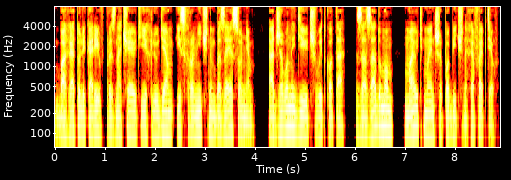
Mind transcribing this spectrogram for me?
Багато лікарів призначають їх людям із хронічним безеясонням, адже вони діють швидко та, за задумом, мають менше побічних ефектів.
